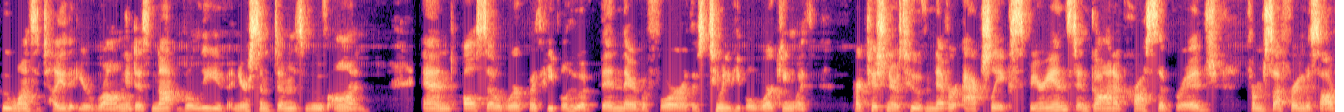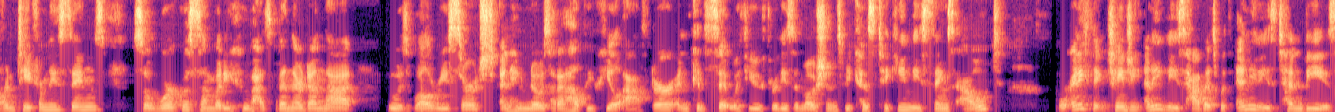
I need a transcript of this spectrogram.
who wants to tell you that you're wrong and does not believe in your symptoms. Move on. And also work with people who have been there before. There's too many people working with practitioners who have never actually experienced and gone across the bridge from suffering to sovereignty from these things. So work with somebody who has been there, done that, who is well researched and who knows how to help you heal after and can sit with you through these emotions because taking these things out or anything, changing any of these habits with any of these 10 Bs,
